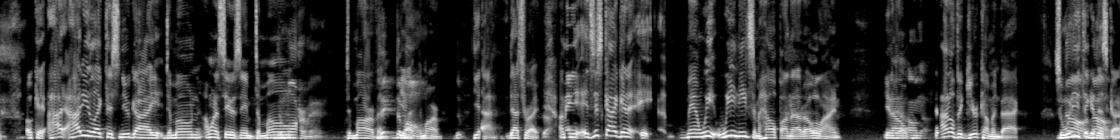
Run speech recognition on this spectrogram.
okay. How, how do you like this new guy, Damone? I want to say his name, Damone. DeMarvin. DeMarvin. Vic. Yeah, DeMarvin. Yeah, that's right. I mean, is this guy gonna? Eh, man, we we need some help on that O line. You know, yeah, I don't think you're coming back. So, no, what do you think no. of this guy?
